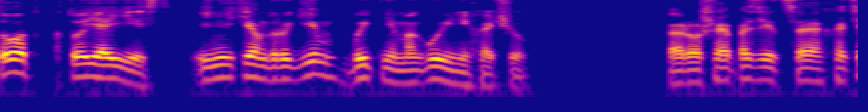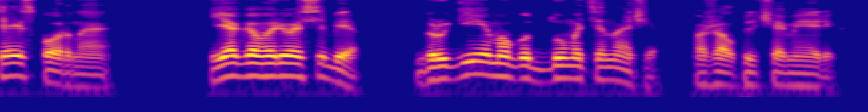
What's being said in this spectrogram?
тот, кто я есть, и никем другим быть не могу и не хочу. Хорошая позиция, хотя и спорная. Я говорю о себе. Другие могут думать иначе, пожал плечами Эрик.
